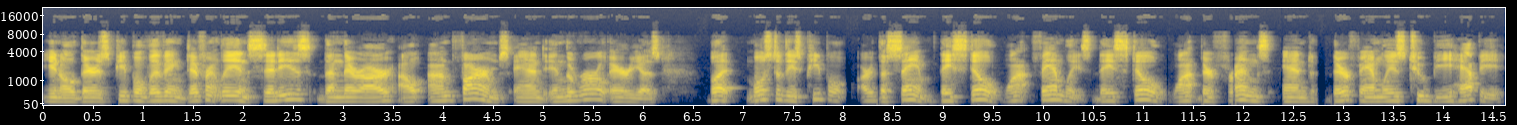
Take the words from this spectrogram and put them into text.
you know, there's people living differently in cities than there are out on farms and in the rural areas. But most of these people are the same. They still want families. They still want their friends and their families to be happy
